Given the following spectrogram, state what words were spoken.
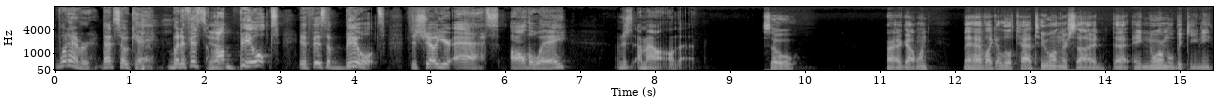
whatever, that's okay. but if it's Yeah. built, if it's a built to show your ass all the way, I'm just I'm out on that. So, all right, I got one. They have like a little tattoo on their side that a normal bikini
